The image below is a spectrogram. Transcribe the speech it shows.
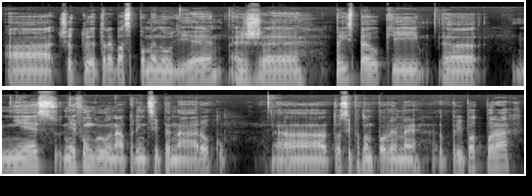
A čo tu je treba spomenúť je, že príspevky e, nie, nefungujú na princípe nároku. To si potom povieme pri podporách.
